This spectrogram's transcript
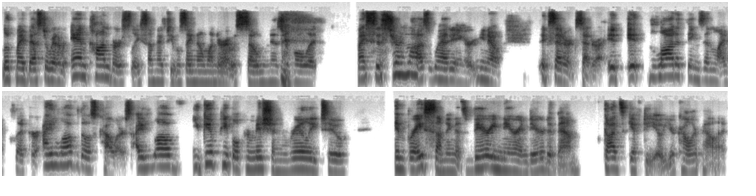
look my best or whatever. And conversely sometimes people say no wonder i was so miserable at my sister-in-law's wedding or you know et cetera et cetera. It it a lot of things in life click or i love those colors. I love you give people permission really to embrace something that's very near and dear to them. God's gift to you, your color palette.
